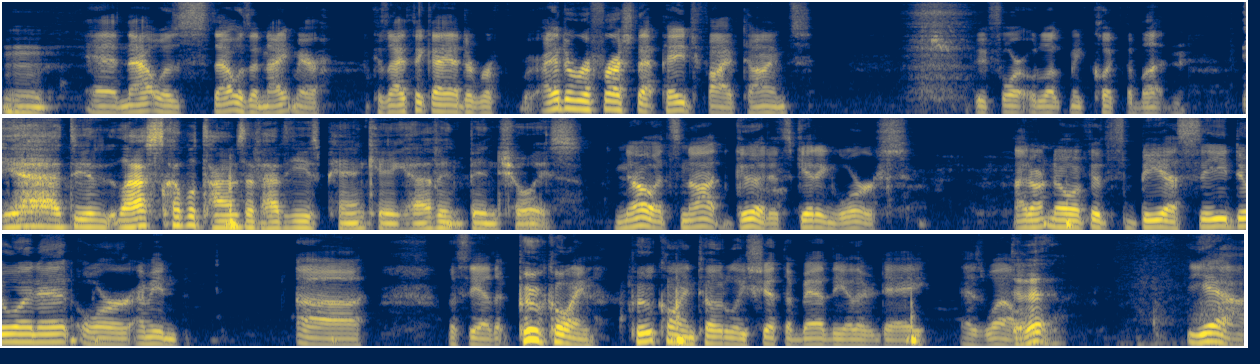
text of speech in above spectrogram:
mm. and that was that was a nightmare because I think I had to re- I had to refresh that page five times before it would let me click the button. Yeah, dude. Last couple times I've had to use Pancake haven't been choice. No, it's not good. It's getting worse. I don't know if it's BSC doing it or I mean, uh, what's the other PooCoin? PooCoin totally shit the bed the other day as well. Did it? Yeah,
